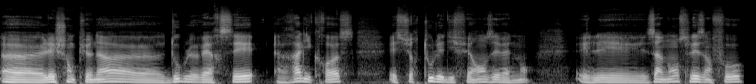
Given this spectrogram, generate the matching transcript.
les championnats WRC, Rallycross et sur tous les différents événements et les annonces, les infos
